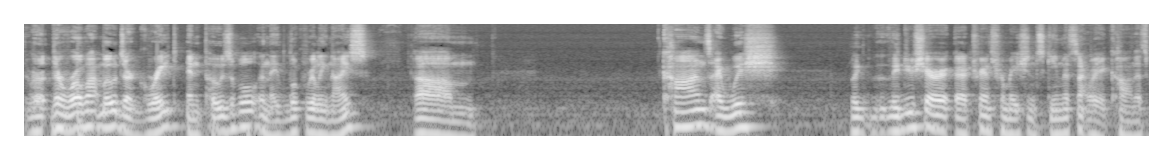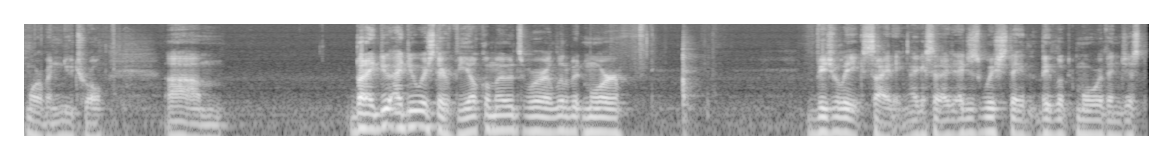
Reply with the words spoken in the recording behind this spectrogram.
their robot modes are great and posable, and they look really nice. Um, cons, I wish like they do share a transformation scheme. That's not really a con. That's more of a neutral. Um, but I do I do wish their vehicle modes were a little bit more visually exciting. Like I said, I, I just wish they they looked more than just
